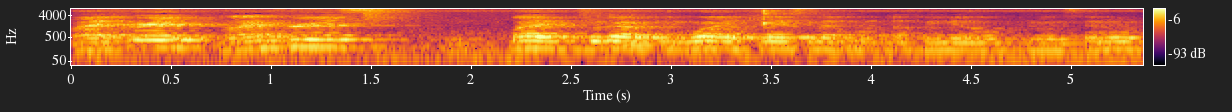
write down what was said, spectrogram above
My first, my first bike good after why can't see that but after me up close, you know.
